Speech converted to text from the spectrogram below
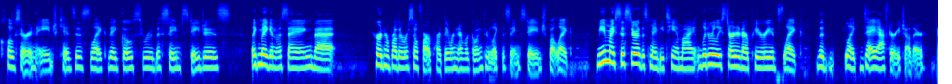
closer in age kids is like they go through the same stages. Like Megan was saying that her and her brother were so far apart they were never going through like the same stage. But like me and my sister, this may be TMI, literally started our periods like the like day after each other.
